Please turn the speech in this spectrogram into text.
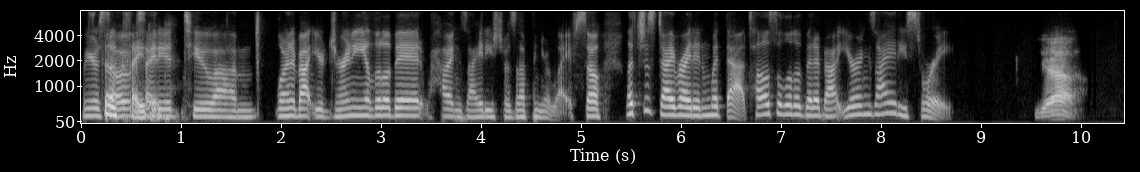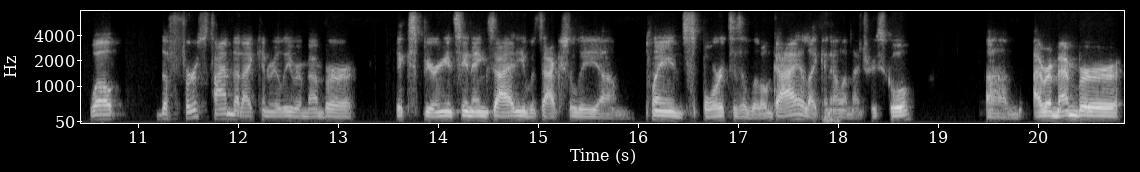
We are so, so excited. excited. to um, learn about your journey a little bit, how anxiety shows up in your life. So let's just dive right in with that. Tell us a little bit about your anxiety story. Yeah. Well, the first time that I can really remember experiencing anxiety was actually um, playing sports as a little guy, like in elementary school. Um, I remember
